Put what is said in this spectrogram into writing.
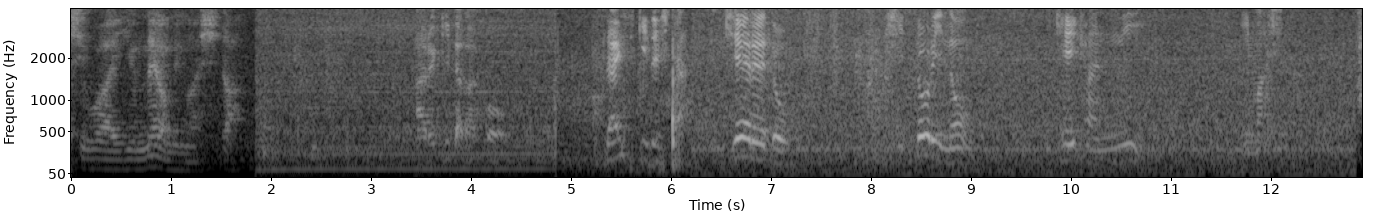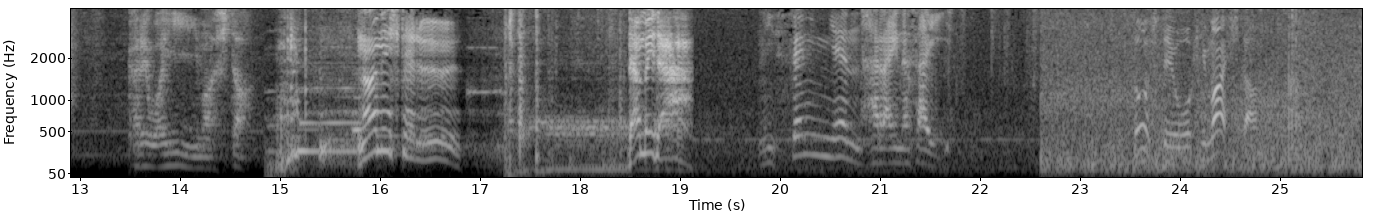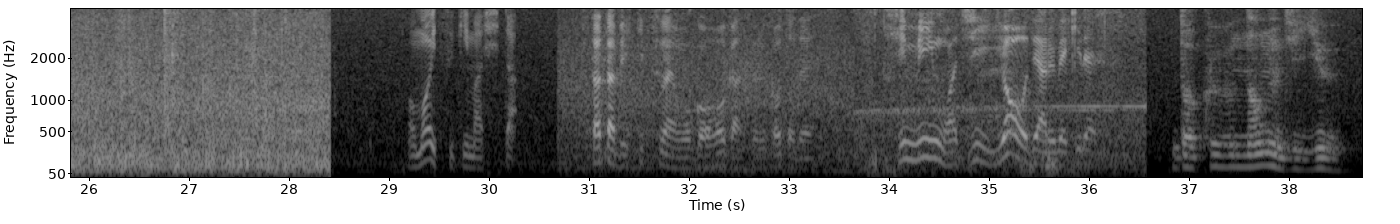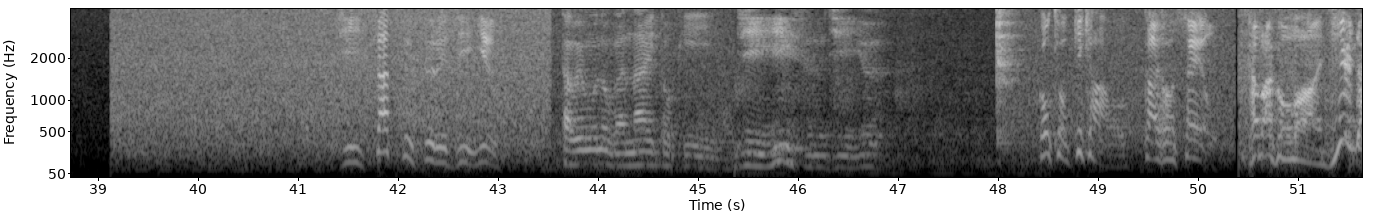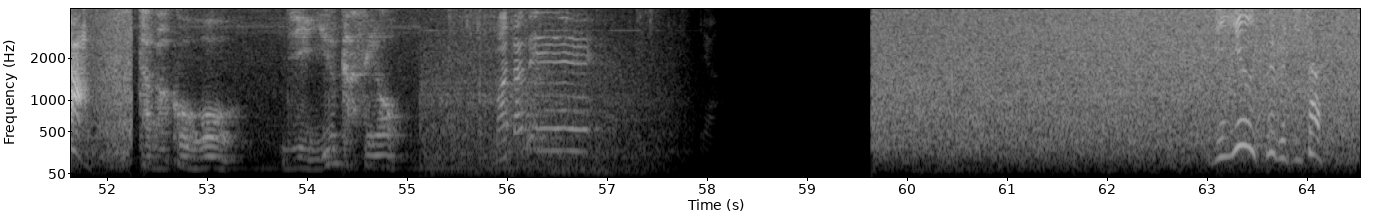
私は夢を見ました。歩きタバコ大好きでした。けれど一人の警官にいました。彼は言いました。何してる？ダメだ。2000円払いなさい。そうして動きました思いつきました。再び喫煙を合法化することです。市民は自由であるべきです。毒飲む自由。自殺する自由。食べ物がない時自由する自由。公共機関を解放せよ。タバコは自由だ。タバコを自由化せよ。またね自由する自殺。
